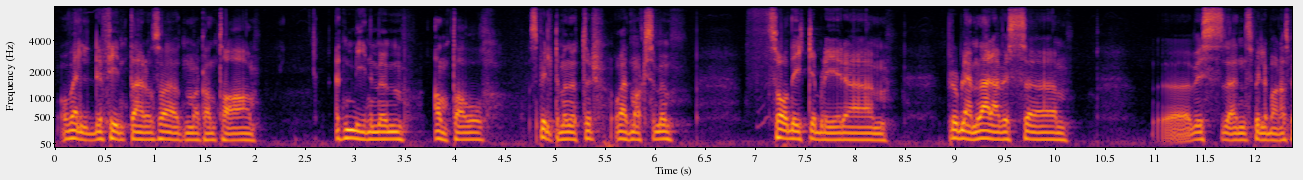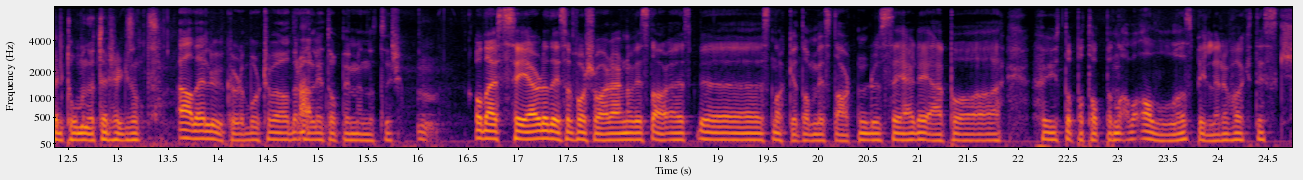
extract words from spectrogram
Og veldig fint der også er at man kan ta et minimum antall spilte minutter og et maksimum. Så det ikke blir eh, Problemet der er hvis eh, eh, Hvis en spiller bare har spilt to minutter, ikke sant. Ja, det luker du bort ved å dra litt opp i minutter. Og der ser du disse forsvarerne vi eh, snakket om i starten. Du ser de er på høyt oppe på toppen av alle spillere, faktisk.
